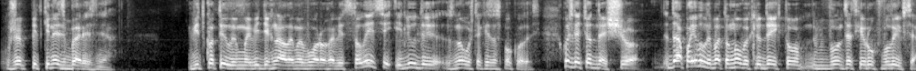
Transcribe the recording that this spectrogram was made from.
вже під кінець березня. Відкотили ми, відігнали ми ворога від столиці, і люди знову ж таки заспокоїлись. Хочу сказати одне, що да, появилось багато нових людей, хто в волонтерський рух влився.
